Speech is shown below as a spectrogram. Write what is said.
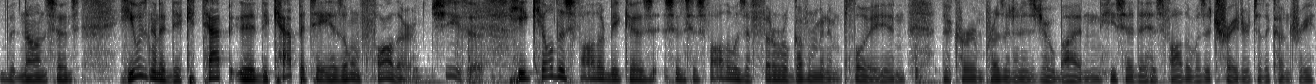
nonsense, he was going to decap- uh, decapitate his own father. Jesus. He killed his father because since his father was a federal government employee and the current president is Joe Biden, he said that his father was a traitor to the country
